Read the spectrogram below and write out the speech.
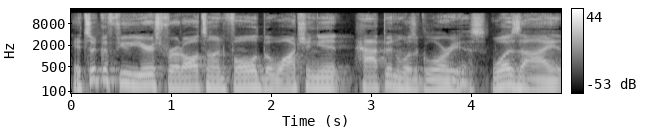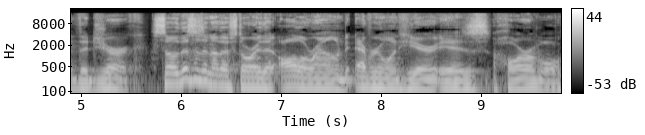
It took a few years for it all to unfold, but watching it happen was glorious. Was I the jerk? So, this is another story that all around everyone here is horrible.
